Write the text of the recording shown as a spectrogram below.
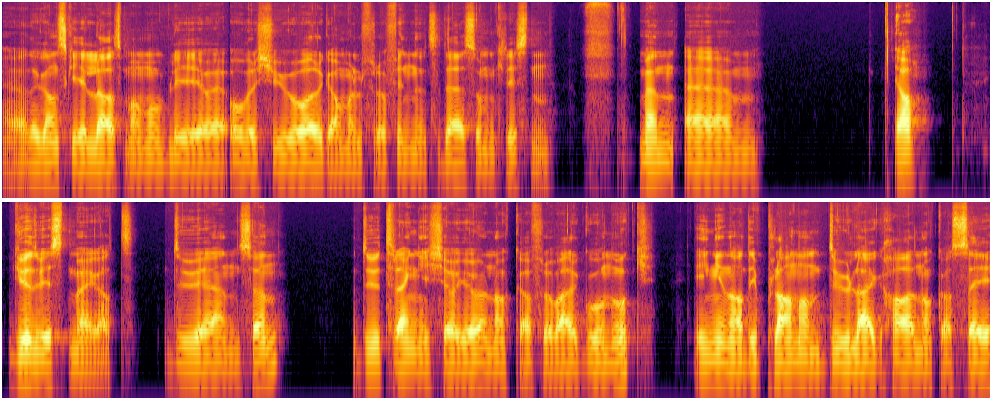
Eh, det er ganske ille at man må bli over 20 år gammel for å finne ut det som kristen. Men eh, ja, Gud viste meg at du er en sønn. Du trenger ikke å gjøre noe for å være god nok. Ingen av de planene du legger, har noe å si.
